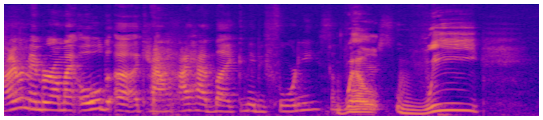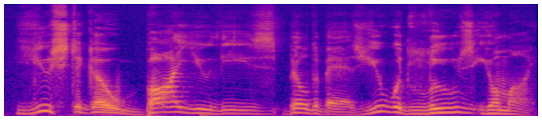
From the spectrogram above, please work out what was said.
I remember on my old uh, account, I had like maybe 40 something. Well, bears. we used to go buy you these Build-A-Bears. You would lose your mind.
